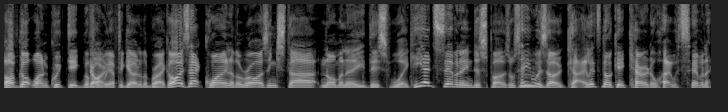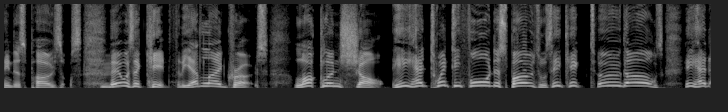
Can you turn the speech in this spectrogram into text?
I've got one quick dig before Go. we have to go to the break. Isaac Quaynor, the Rising Star nominee this week. He had 17 disposals. Hmm. He was okay. Let's not get carried away with 17 disposals. Hmm. There was a kid for the Adelaide Crows. Lachlan Sholl. He had 24 disposals. He kicked two goals. He had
